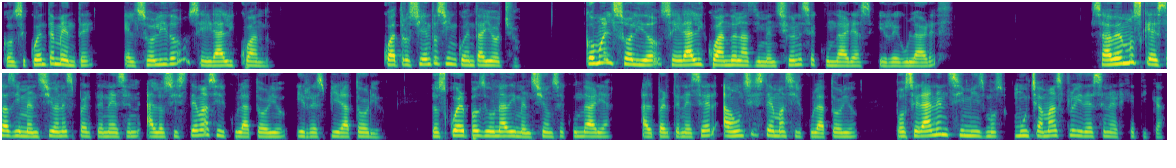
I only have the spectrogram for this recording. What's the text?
Consecuentemente, el sólido se irá licuando. 458. ¿Cómo el sólido se irá licuando en las dimensiones secundarias irregulares? Sabemos que estas dimensiones pertenecen a los sistemas circulatorio y respiratorio. Los cuerpos de una dimensión secundaria, al pertenecer a un sistema circulatorio, poseerán en sí mismos mucha más fluidez energética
